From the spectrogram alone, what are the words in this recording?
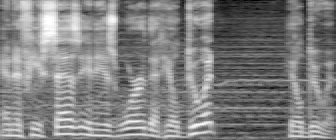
And if he says in his word that he'll do it, he'll do it.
